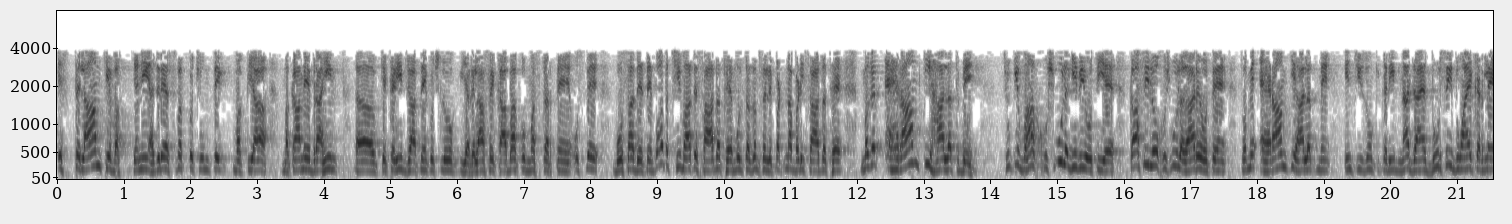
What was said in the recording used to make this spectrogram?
استلام کے وقت یعنی حضر اسود کو چومتے وقت یا مقام ابراہیم کے قریب جاتے ہیں، کچھ لوگ یا غلاف کعبہ کو مس کرتے ہیں، اس پہ بوسا دیتے ہیں، بہت اچھی بات ہے، سعادت ہے ملتظم سے لپٹنا بڑی سعادت ہے، مگر احرام کی حالت میں چونکہ وہاں خوشبو لگی ہوئی ہوتی ہے کافی لوگ خوشبو لگا رہے ہوتے ہیں تو ہمیں احرام کی حالت میں ان چیزوں کے قریب نہ جائیں دور سے ہی دعائیں کر لیں۔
